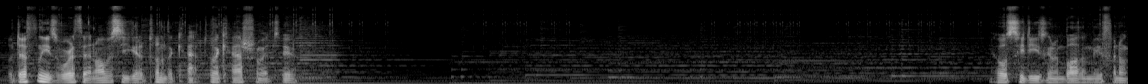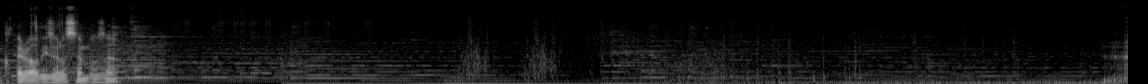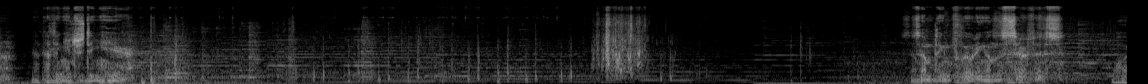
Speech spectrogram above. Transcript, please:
But definitely is worth it, and obviously you get a ton of the ca ton of cash from it too. OCD is going to bother me if I don't clear all these other symbols out. Nothing interesting here. Something floating on the surface.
